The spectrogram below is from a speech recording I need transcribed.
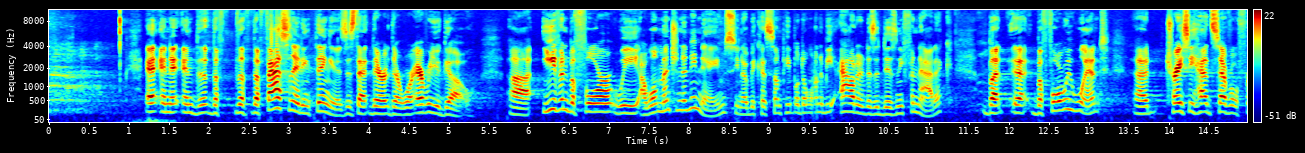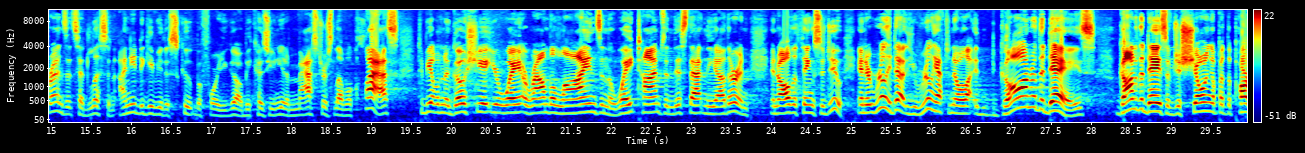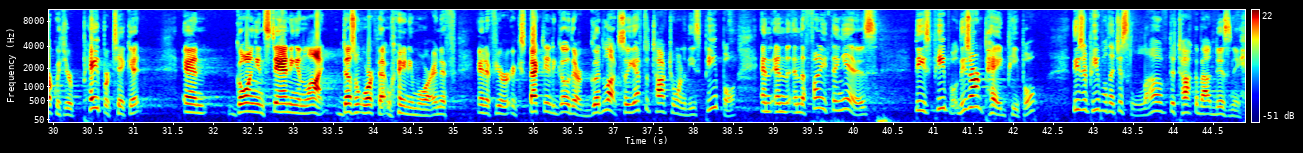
and, and, and the, the, the, fascinating thing is, is that they're, they're wherever you go. Uh, even before we, I won't mention any names, you know, because some people don't want to be outed as a Disney fanatic. But uh, before we went, uh, Tracy had several friends that said, Listen, I need to give you the scoop before you go because you need a master's level class to be able to negotiate your way around the lines and the wait times and this, that, and the other and, and all the things to do. And it really does. You really have to know a lot. Gone are the days, gone are the days of just showing up at the park with your paper ticket and going and standing in line. It doesn't work that way anymore. And if, and if you're expecting to go there, good luck. So you have to talk to one of these people. And, and, and the funny thing is, these people, these aren't paid people. These are people that just love to talk about Disney.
